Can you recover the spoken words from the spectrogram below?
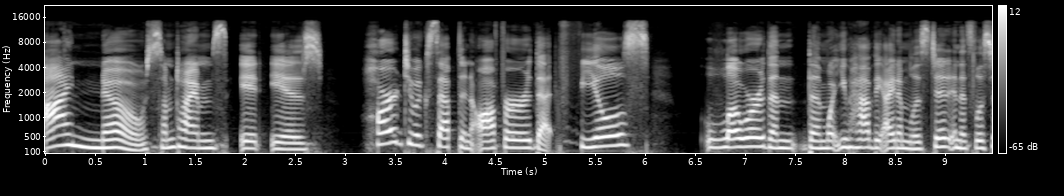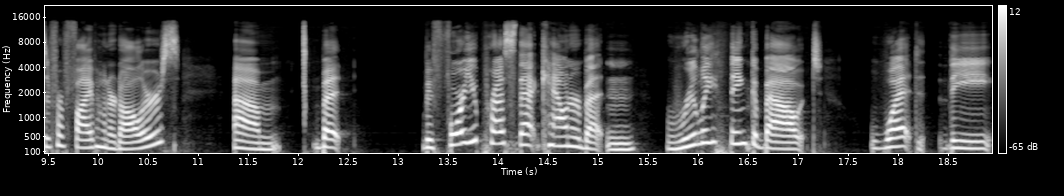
I know sometimes it is hard to accept an offer that feels lower than than what you have the item listed and it's listed for $500 um, but before you press that counter button really think about what the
